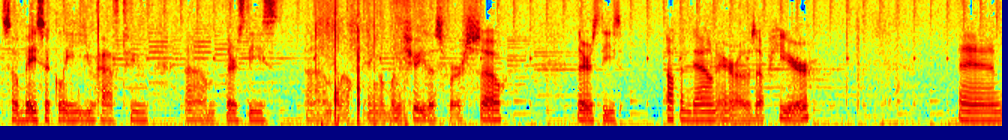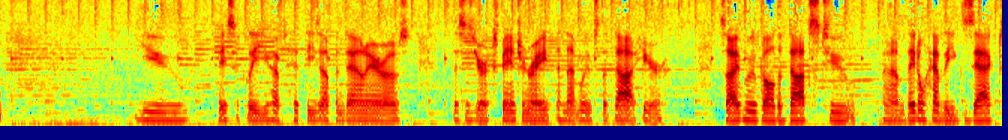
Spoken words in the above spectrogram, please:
so basically you have to, um, there's these, um, well, hang on, let me show you this first. So there's these up and down arrows up here. And you basically you have to hit these up and down arrows. This is your expansion rate, and that moves the dot here. So I've moved all the dots to, um, they don't have the exact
